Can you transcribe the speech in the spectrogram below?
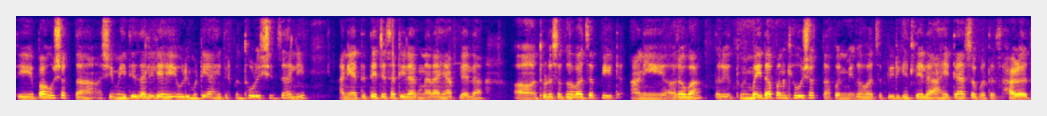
ते पाहू शकता. अशी मेथी झालेली आहे एवढी मोठी आहे तरी पण थोडीशीच झाली. आणि आता त्याच्यासाठी लागणार आहे आपल्याला थोडंसं गव्हाचं पीठ आणि रवा. तर तुम्ही मैदा पण घेऊ शकता पण मी गव्हाचं पीठ घेतलेलं आहे त्यासोबतच हळद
